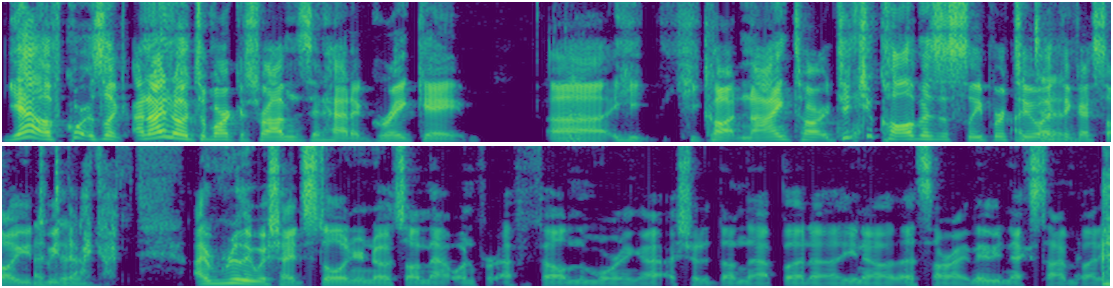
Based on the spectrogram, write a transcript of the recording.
yeah, of course. Like, and I know Demarcus Robinson had a great game. Uh, yeah. he he caught nine targets. Didn't you call him as a sleeper too? I, I think I saw you tweet I that. I really wish I had stolen your notes on that one for FFL in the morning. I, I should have done that, but uh, you know that's all right. Maybe next time, buddy.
